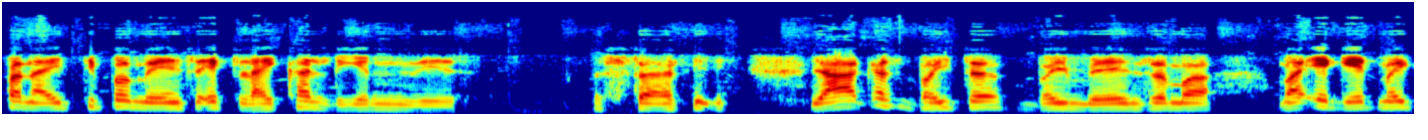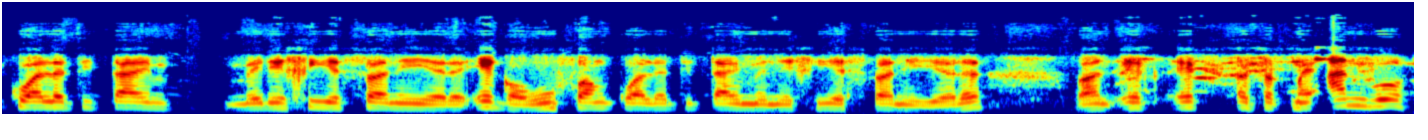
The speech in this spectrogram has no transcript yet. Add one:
van 'n tipe mens, ek lyk alleen wees. Verstaan jy? Ja, ek is buite by mense, maar maar ek het my quality time met die gees van die Here. Ek hou van quality time in die gees van die Here, want ek ek as ek my antwoord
